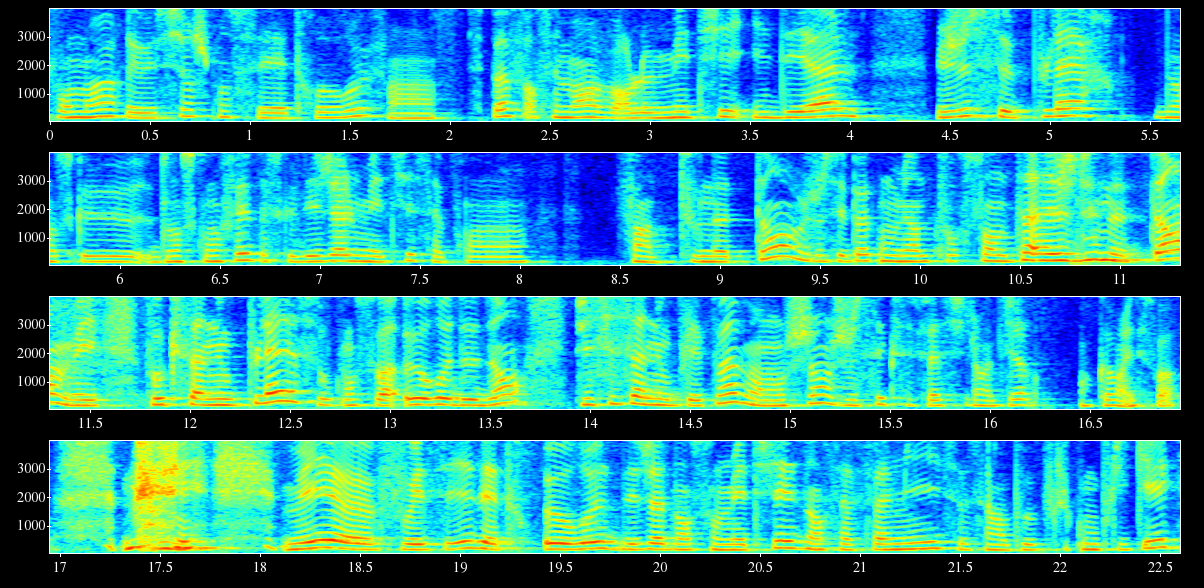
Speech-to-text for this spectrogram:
Pour moi, réussir, je pense, c'est être heureux. Enfin, c'est pas forcément avoir le métier idéal, mais juste se plaire dans ce que dans ce qu'on fait, parce que déjà le métier, ça prend. Enfin, tout notre temps, je sais pas combien de pourcentage de notre temps, mais faut que ça nous plaise, faut qu'on soit heureux dedans. Puis si ça nous plaît pas, ben on change. Je sais que c'est facile à dire, encore une fois, mais mais euh, faut essayer d'être heureux déjà dans son métier, dans sa famille. Ça c'est un peu plus compliqué,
